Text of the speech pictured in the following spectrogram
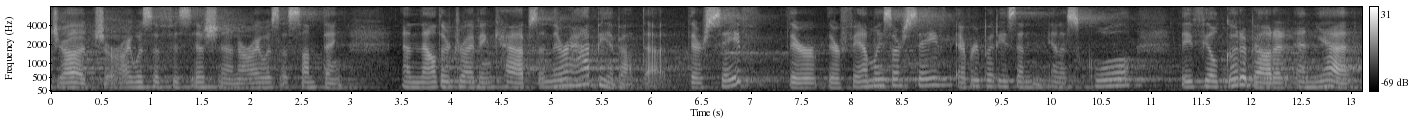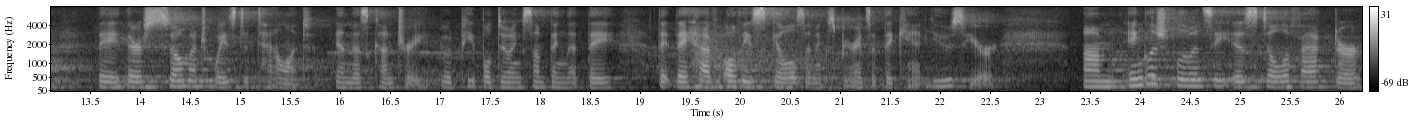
judge, or I was a physician, or I was a something. And now they're driving cabs, and they're happy about that. They're safe, their, their families are safe, everybody's in, in a school, they feel good about it, and yet they, there's so much wasted talent in this country with people doing something that they, they, they have all these skills and experience that they can't use here. Um, English fluency is still a factor.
